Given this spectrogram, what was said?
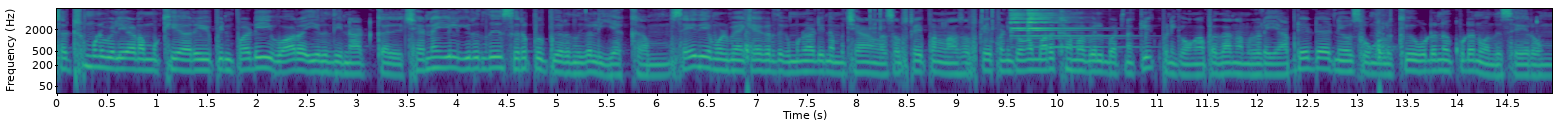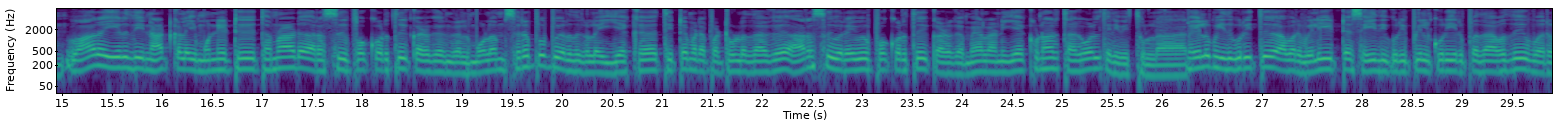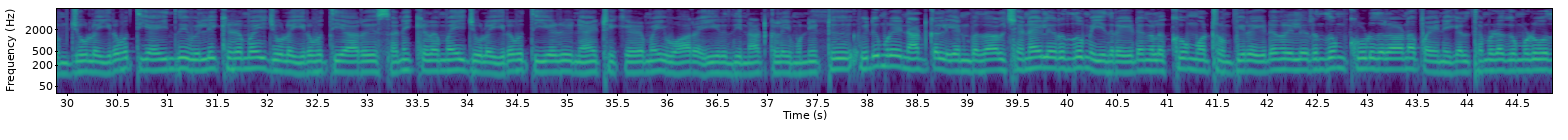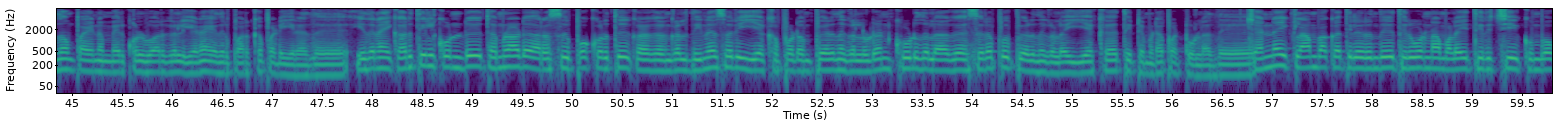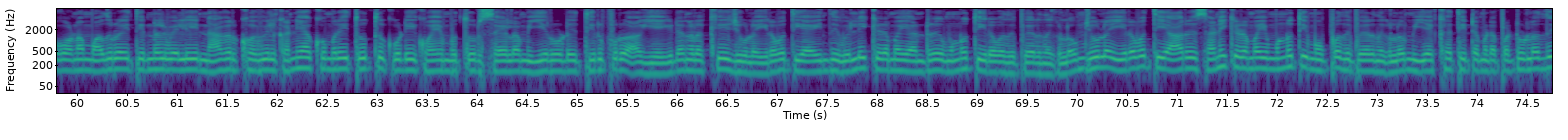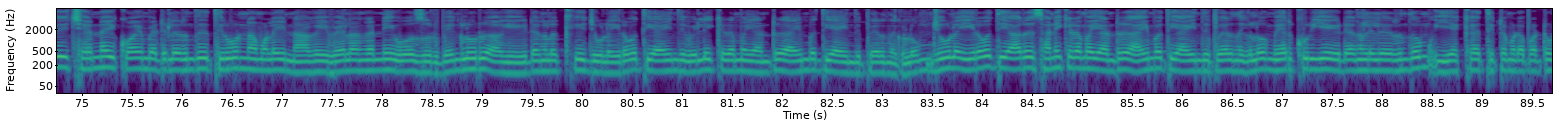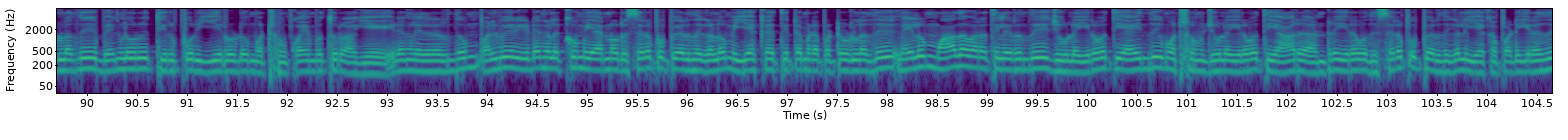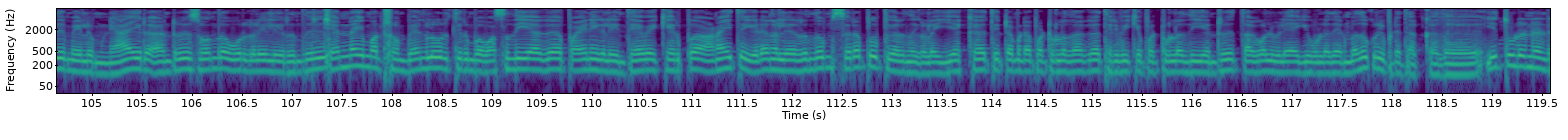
சற்று முன் வெளியான முக்கிய அறிவிப்பின்படி வார இறுதி நாட்கள் சென்னையில் இருந்து சிறப்பு பேருந்துகள் இயக்கம். செய்தியை முழுமையாக கேட்கறதுக்கு முன்னாடி நம்ம சேனலை சப்ஸ்கிரைப் பண்ணலாம். சப்ஸ்கிரைப் பண்ணிக்கோங்க. மறக்காம பெல் பட்டனை கிளிக் பண்ணிக்கோங்க. அப்போ தான் நம்மளுடைய அப்டேட்டட் நியூஸ் உங்களுக்கு உடனுக்குடன் வந்து சேரும். வார இறுதி நாட்களை முன்னிட்டு தமிழ்நாடு அரசு போக்குவரத்து கழகங்கள் மூலம் சிறப்பு பேருந்துகளை இயக்க திட்டமிடப்பட்டுள்ளதாக அரசு விரைவு போக்குவரத்து கழக மேலாண் இயக்குனர் தகவல் தெரிவித்துள்ளார். மேலும் இது குறித்து அவர் வெளியிட்ட செய்தி குறிப்பில் கூறியிருப்பதாவது வரும் ஜூலை இருபத்தி ஐந்து வெள்ளிக்கிழமை ஜூலை இருபத்தி ஆறு சனிக்கிழமை ஜூலை இருபத்தி ஏழு ஞாயிற்றுக்கிழமை வார இறுதி நாட்களை முன்னிட்டு விடுமுறை நாட்கள் என்பதால் சென்னையிலிருந்தும் இதர இடங்களுக்கும் மற்றும் பிற இடங்களிலிருந்தும் கூடுதலான பயணிகள் தமிழகம் முழுவதும் பயணம் மேற்கொள்வார்கள் என எதிர்பார்க்கப்படுகிறது. இதனை கருத்தில் கொண்டு தமிழ்நாடு அரசு போக்குவரத்து கழகங்கள் தினசரி இயக்கப்படும் பேருந்துகளுடன் கூடுதலாக சிறப்பு பேருந்துகளை இயக்க திட்டமிடப்பட்டுள்ளது. சென்னை கிளாம்பாக்கத்திலிருந்து திருவண்ணாமலை திருச்சி கும்பகோணம் மதுரை திருநெல்வேலி நாகர்கோவில் கன்னியாகுமரி தூத்துக்குடி கோயம்புத்தூர் சேலம் ஈரோடு திருப்பூர் ஆகிய இடங்களுக்கு ஜூலை இருபத்தி ஐந்து வெள்ளிக்கிழமை அன்று முன்னூற்றி இருபது பேருந்துகளும் ஜூலை இருபத்தி ஆறு சனிக்கிழமை முன்னூற்றி முப்பது பேருந்துகளும் இயக்க திட்டமிடப்பட்டுள்ளது. சென்னை கோயம்பேட்டிலிருந்து திருவண்ணாமலை நாகை வேளாங்கண்ணி ஓசூர் பெங்களூரு ஆகிய இடங்களுக்கு ஜூலை இருபத்தி ஐந்து வெள்ளிக்கிழமை அன்று ஐம்பத்தி ஐந்து பேருந்துகளும் ஜூலை இருபத்தி ஆறு சனிக்கிழமை அன்று ஐம்பத்தி ஐந்து பேருந்துகளும் மேற்கூறிய இடங்களிலிருந்தும் இயக்க திட்டமிடப்பட்டுள்ளது. பெங்களூரு திருப்பூர் ஈரோடு மற்றும் கோயம்புத்தூர் ஆகிய இடங்களிலிருந்தும் பல்வேறு இடங்களுக்கும் இருநூறு சிறப்பு பேருந்துகளும் இயக்க திட்டமிடப்பட்டுள்ளது. மேலும் மாதவரத்திலிருந்து ஜூலை இருபத்தி ஐந்து மற்றும் ஜூலை இருபத்தி ஆறு அன்று இருபது சிறப்பு பேருந்துகள் இயக்கப்படுகிறது. மேலும் ஞாயிறு அன்று சொந்த ஊர்களில் இருந்து சென்னை மற்றும் பெங்களூர் திரும்ப வசதியாக பயணிகளின் தேவைக்கேற்ப அனைத்து இடங்களிலிருந்தும் சிறப்பு பேருந்துகளை இயக்க திட்டமிடப்பட்டுள்ளதாக தெரிவிக்கப்பட்டுள்ளது என்று தகவல் வெளியாகியுள்ளது என்பது குறிப்பிடத்தக்கது. இத்துடன்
